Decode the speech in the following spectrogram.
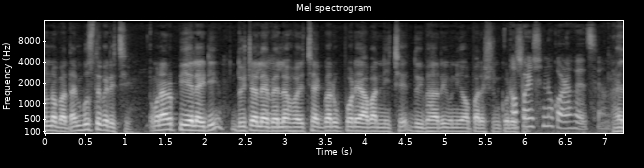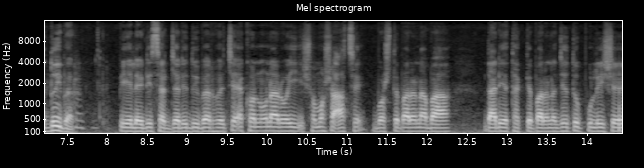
ধন্যবাদ আমি বুঝতে পেরেছি। ওনার পিএলআইডি দুইটা লেভেলে হয়েছে একবার উপরে আবার নিচে দুইবারই উনি অপারেশন করেছেন। অপারেশনও করা হয়েছে। হ্যাঁ দুইবার। পিএলআইডি সার্জারি দুইবার হয়েছে এখন ওনার ওই সমস্যা আছে বসতে পারে না বা দাঁড়িয়ে থাকতে পারে না যেহেতু পুলিশে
